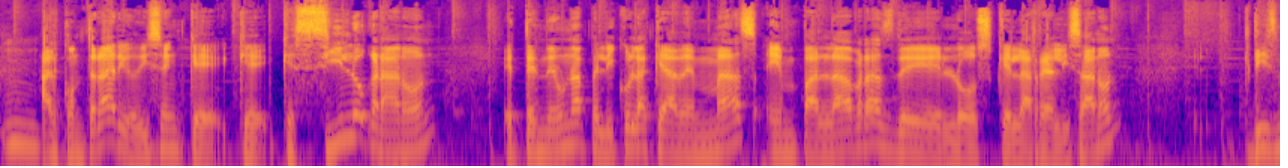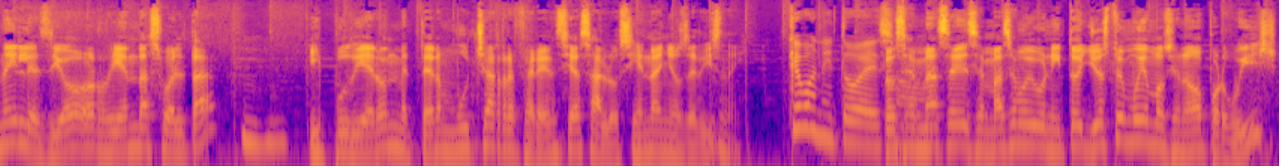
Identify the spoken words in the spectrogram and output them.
Mm. al contrario, dicen que, que, que sí lograron eh, tener una película que además, en palabras de los que la realizaron, Disney les dio rienda suelta y pudieron meter muchas referencias a los 100 años de Disney. Qué bonito eso. Entonces se me, hace, se me hace muy bonito. Yo estoy muy emocionado por Wish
